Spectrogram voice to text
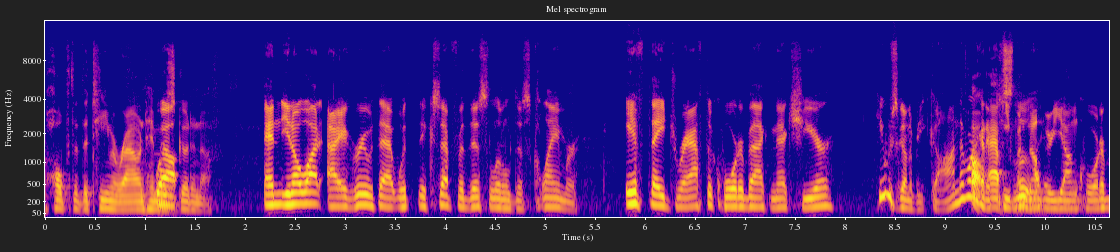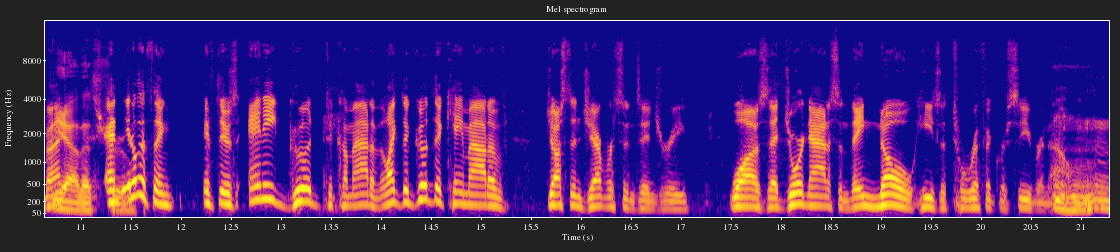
hope that the team around him is good enough. And you know what? I agree with that, with except for this little disclaimer: if they draft a quarterback next year, he was going to be gone. They weren't Oh, going to keep another young quarterback. Yeah, that's true. And the other thing, if there's any good to come out of it, like the good that came out of Justin Jefferson's injury, was that Jordan Addison. They know he's a terrific receiver now. He Mm-hmm.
